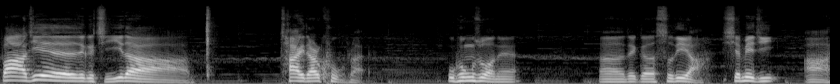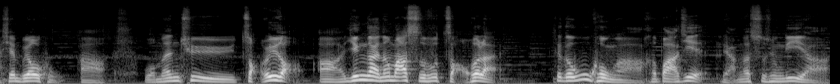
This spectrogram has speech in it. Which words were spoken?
八戒这个急的差一点哭出来。悟空说呢。呃，这个师弟啊，先别急啊，先不要哭啊，我们去找一找啊，应该能把师傅找回来。这个悟空啊和八戒两个师兄弟啊，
